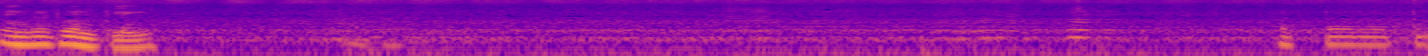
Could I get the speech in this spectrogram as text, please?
Enggak one. ಹತ್ತೊಂಬತ್ತು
